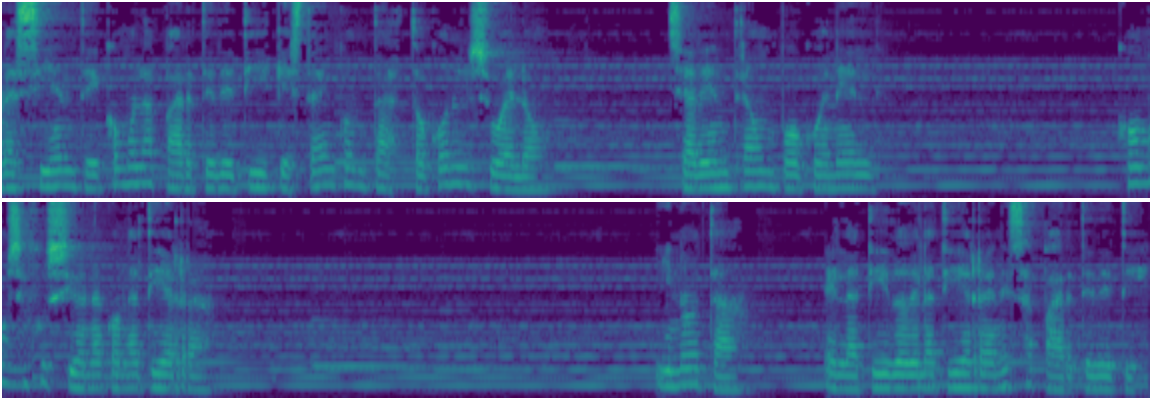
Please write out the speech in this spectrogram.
Ahora siente cómo la parte de ti que está en contacto con el suelo se adentra un poco en él, cómo se fusiona con la tierra y nota el latido de la tierra en esa parte de ti.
